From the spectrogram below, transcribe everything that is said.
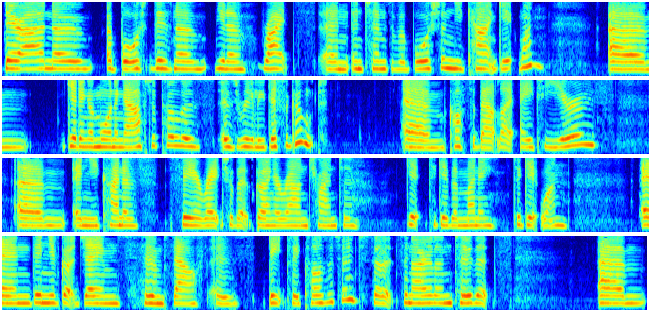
there are no abort there's no, you know, rights in, in terms of abortion, you can't get one. Um, getting a morning after pill is, is really difficult. Um, costs about like 80 euros. Um, and you kind of see a Rachel that's going around trying to get together money to get one. And then you've got James, who himself is deeply closeted. So it's in Ireland too that's um,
